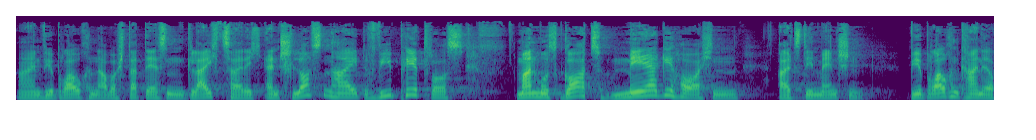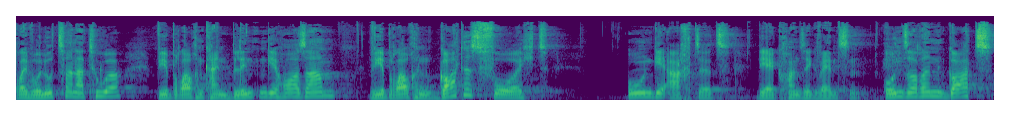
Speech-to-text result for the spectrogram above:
Nein, wir brauchen aber stattdessen gleichzeitig Entschlossenheit wie Petrus. Man muss Gott mehr gehorchen als den Menschen. Wir brauchen keine Revoluzernatur, wir brauchen keinen blinden Gehorsam, wir brauchen Gottes Furcht ungeachtet der Konsequenzen. Unseren Gott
